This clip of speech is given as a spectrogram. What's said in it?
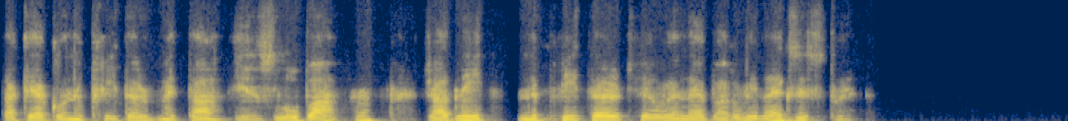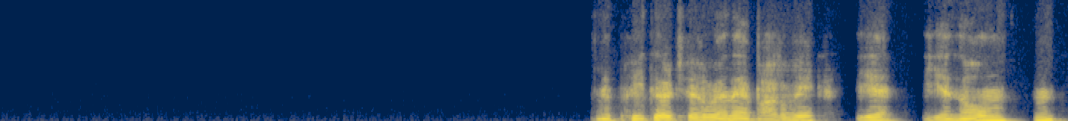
tak jako nepřítel meta je zloba, hm? žádný nepřítel červené barvy neexistuje. Nepřítel červené barvy je jenom hm?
